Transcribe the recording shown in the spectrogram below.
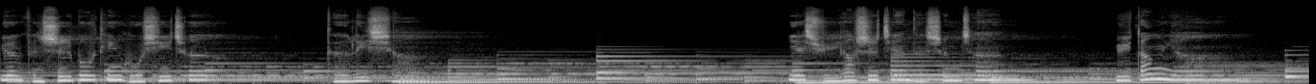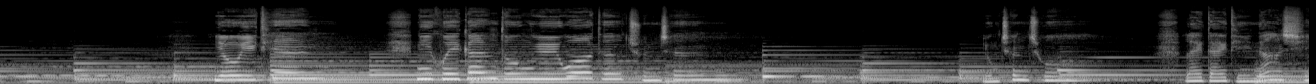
缘分是不停呼吸着的理想，也需要时间的伸展与荡漾。有一天，你会感动于我的纯真。用沉着来代替那些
